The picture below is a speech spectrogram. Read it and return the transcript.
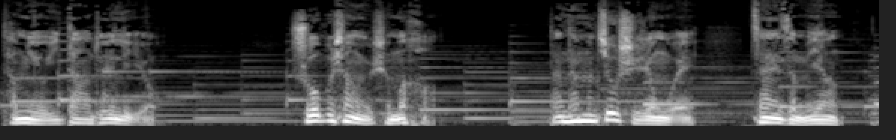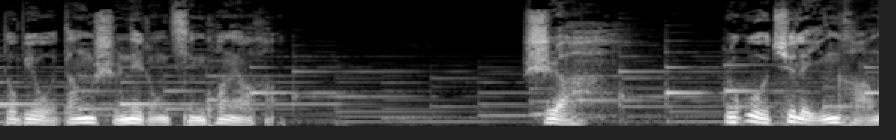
他们有一大堆理由，说不上有什么好，但他们就是认为，再怎么样。都比我当时那种情况要好。是啊，如果我去了银行，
